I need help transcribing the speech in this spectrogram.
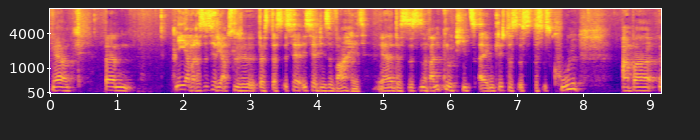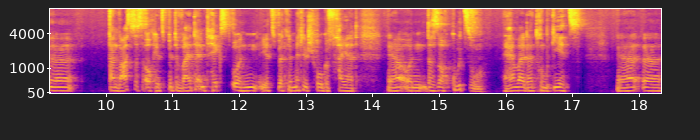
ja. Ähm, Nee, aber das ist ja die absolute, das, das ist ja, ist ja diese Wahrheit. Ja, das ist eine Randnotiz eigentlich. Das ist, das ist cool. Aber äh, dann war es das auch. Jetzt bitte weiter im Text und jetzt wird eine Metal-Show gefeiert. Ja, und das ist auch gut so. Ja, weil darum geht's. Ja, äh,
